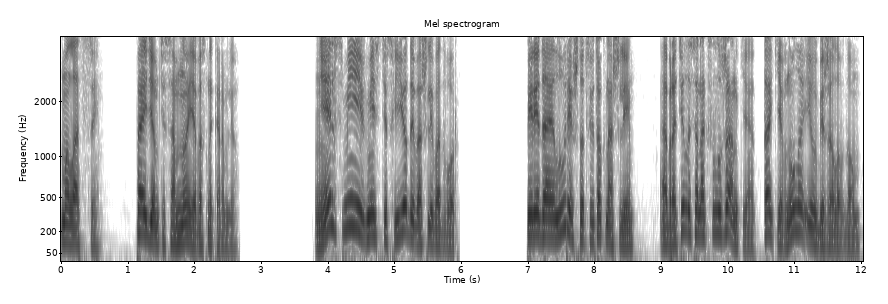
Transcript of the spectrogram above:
«Молодцы. Пойдемте со мной, я вас накормлю». Ниэль с Мией вместе с Хьодой вошли во двор. «Передай Луре, что цветок нашли». Обратилась она к служанке, та кивнула и убежала в дом.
